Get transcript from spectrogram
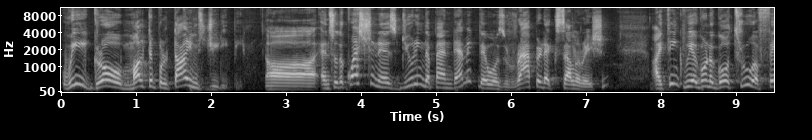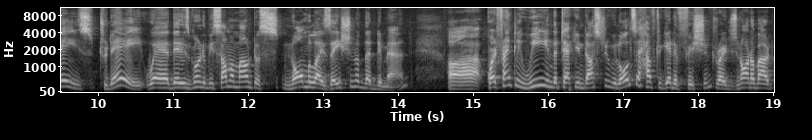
we grow multiple times GDP. Uh, and so the question is, during the pandemic, there was rapid acceleration. I think we are going to go through a phase today where there is going to be some amount of normalization of that demand. Uh, quite frankly, we in the tech industry will also have to get efficient, right? It's not about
